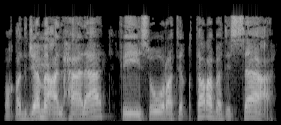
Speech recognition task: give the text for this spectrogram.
وقد جمع الحالات في سورة اقتربت الساعة.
